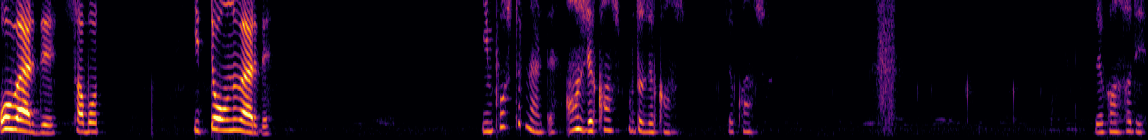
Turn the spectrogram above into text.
O verdi. Sabot. Gitti onu verdi. Imposter nerede? Aa Zekans burada Zekans. Zekans. Zekans hadi.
